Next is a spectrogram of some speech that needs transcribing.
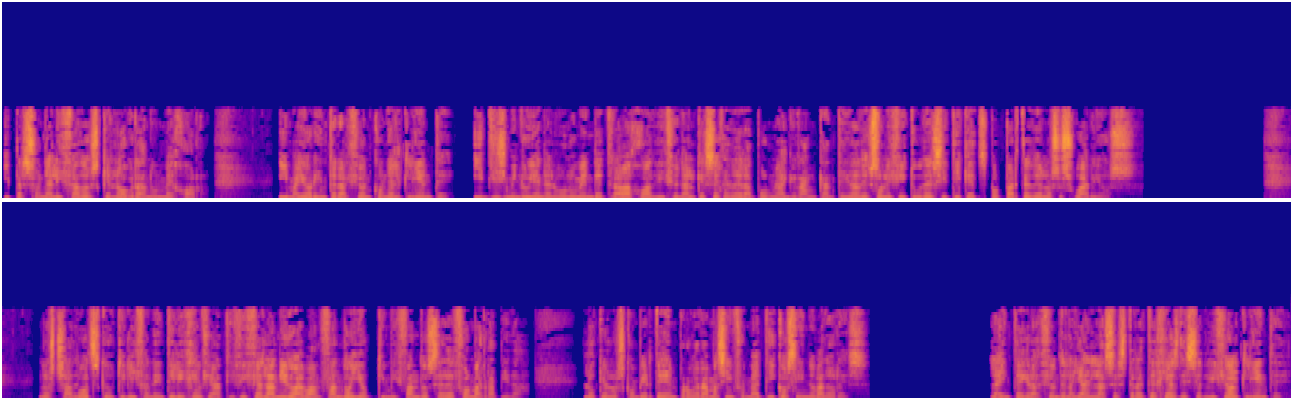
y personalizados que logran un mejor y mayor interacción con el cliente, y disminuyen el volumen de trabajo adicional que se genera por una gran cantidad de solicitudes y tickets por parte de los usuarios. Los chatbots que utilizan inteligencia artificial han ido avanzando y optimizándose de forma rápida, lo que los convierte en programas informáticos innovadores. La integración de la IA en las estrategias de servicio al cliente.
